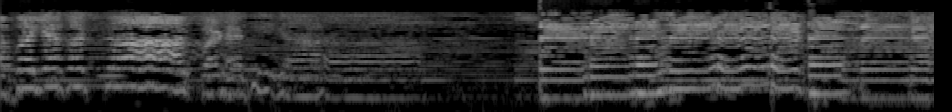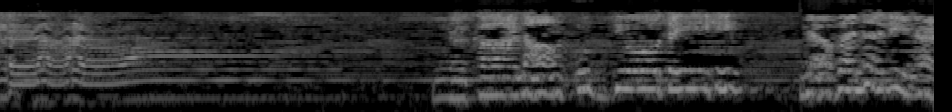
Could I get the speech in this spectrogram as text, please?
अभयगत्सार्पणधिया नखानाम् उद्योतैः नवनलिनरागम्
